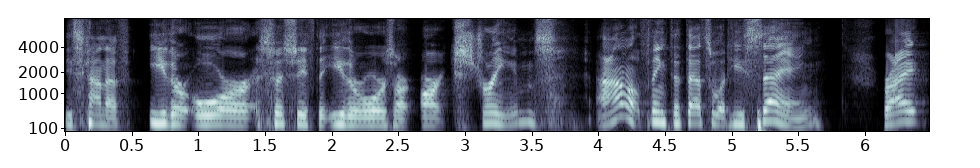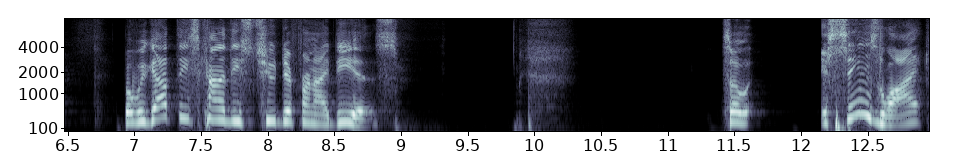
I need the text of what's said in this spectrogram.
these kind of either or, especially if the either ors are, are extremes. I don't think that that's what he's saying, right? But we got these kind of these two different ideas. So it seems like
